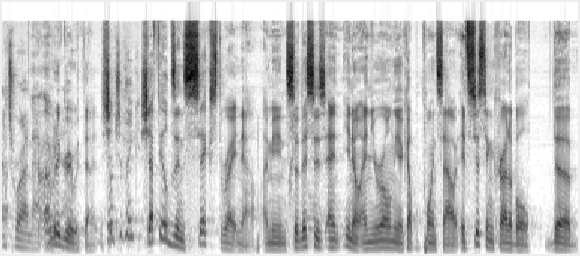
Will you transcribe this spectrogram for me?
That's where I'm at. I would agree with that. Don't you think? Sheffield's in sixth right now. I mean, so this is, and you know, and you're only a couple points out. It's just incredible the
